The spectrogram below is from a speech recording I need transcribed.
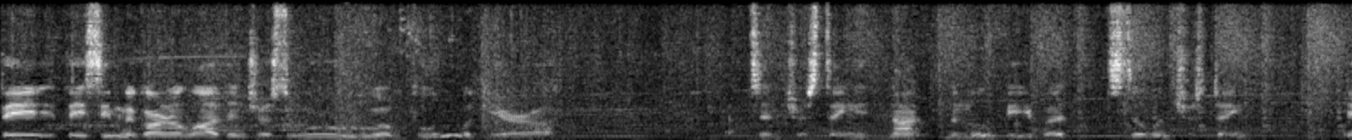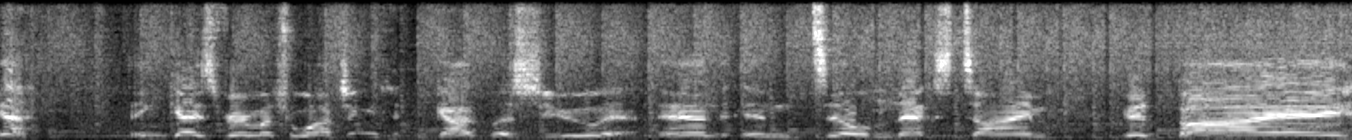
They, they seem to garner a lot of interest. Ooh, a blue Agera. That's interesting. Not the movie, but still interesting. Yeah, thank you guys very much for watching. God bless you, and until next time, goodbye!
